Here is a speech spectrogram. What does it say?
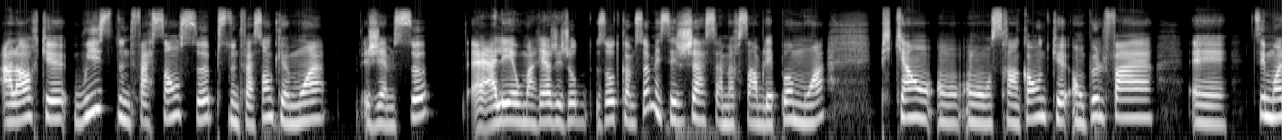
Alors que, oui, c'est une façon, ça, puis c'est une façon que moi, j'aime ça, aller au mariage des autres comme ça, mais c'est juste ça me ressemblait pas, moi. Puis quand on, se rend compte qu'on peut le faire, euh, tu sais, moi,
